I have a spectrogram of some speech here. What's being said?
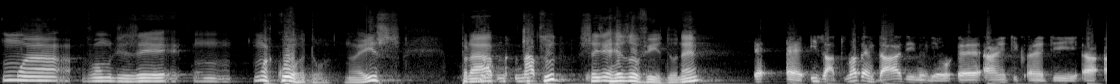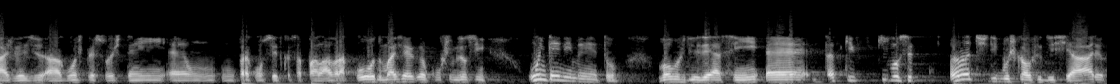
Uma, vamos dizer, um, um acordo, não é isso? Para que tudo seja resolvido, né? É, é, exato. Na verdade, Daniel, é, a gente, a gente a, às vezes, algumas pessoas têm é, um, um, preconceito com essa palavra acordo, mas eu, eu costumo dizer assim, o um entendimento vamos dizer assim, é, que, que você, antes de buscar o judiciário,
